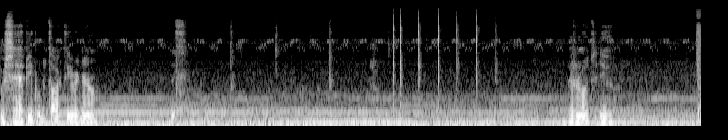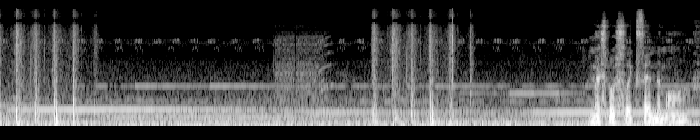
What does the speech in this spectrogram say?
Wish I had people to talk to right now. I don't know what to do. Am I supposed to like fend them off?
